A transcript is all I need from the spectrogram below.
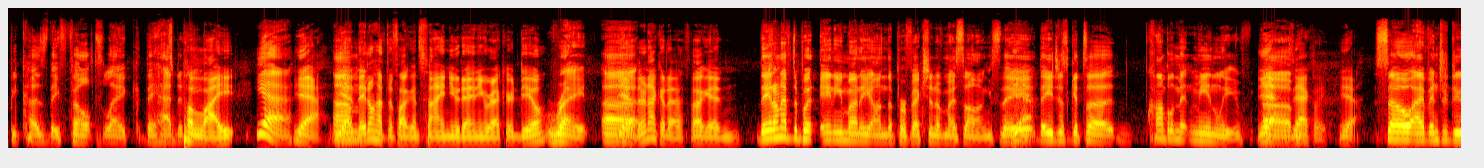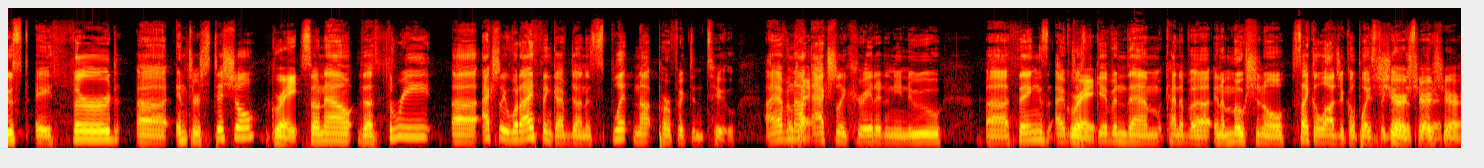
because they felt like they had to. be, Polite. yeah, Yeah, yeah. Um, they don't have to fucking sign you to any record deal. right. Uh, yeah, they're not gonna fucking. they don't have to put any money on the perfection of my songs. They Yeah. they just get to compliment me and leave. Yeah, Um, exactly. Yeah, So I've introduced a third uh, interstitial. great. So now the three, uh, actually, what I think I've done is split not perfect in two. I have not actually created any new uh, things. I've Great. just given them kind of a, an emotional, psychological place to go. Sure, that's sure, better. sure.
